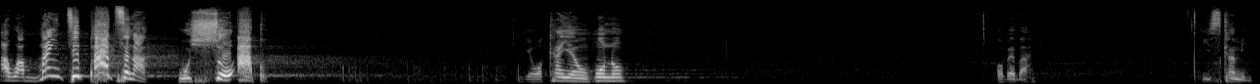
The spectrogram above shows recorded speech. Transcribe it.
our mighty partner will show up. Deɛ wɔka yɛn ho no ɔbɛba he's coming.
